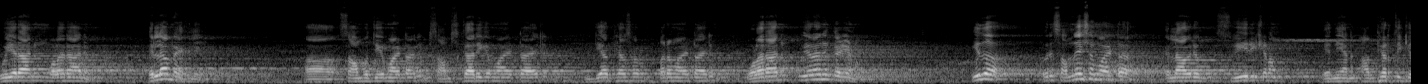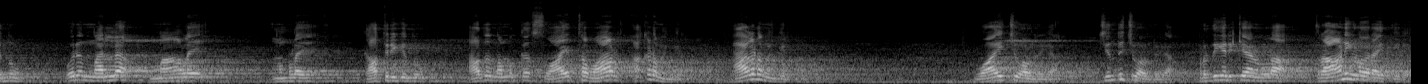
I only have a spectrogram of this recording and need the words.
ഉയരാനും വളരാനും എല്ലാ മേഖലയിലും സാമ്പത്തികമായിട്ടായാലും സാംസ്കാരികമായിട്ടായാലും വിദ്യാഭ്യാസപരമായിട്ടായാലും വളരാനും ഉയരാനും കഴിയണം. ഇത് ഒരു സന്ദേശമായിട്ട് എല്ലാവരും സ്വീകരിക്കണം എന്ന് ഞാൻ അഭ്യർത്ഥിക്കുന്നു. ഒരു നല്ല നാളെ നമ്മളെ കാത്തിരിക്കുന്നു. അത് നമുക്ക് സ്വായത്തമാ ആക്കണമെങ്കിൽ ആകണമെങ്കിൽ വായിച്ചു വളരുക ചിന്തിച്ചു വളരുക പ്രതികരിക്കാനുള്ള ത്രാണിയുള്ളവരായിത്തീരുക.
